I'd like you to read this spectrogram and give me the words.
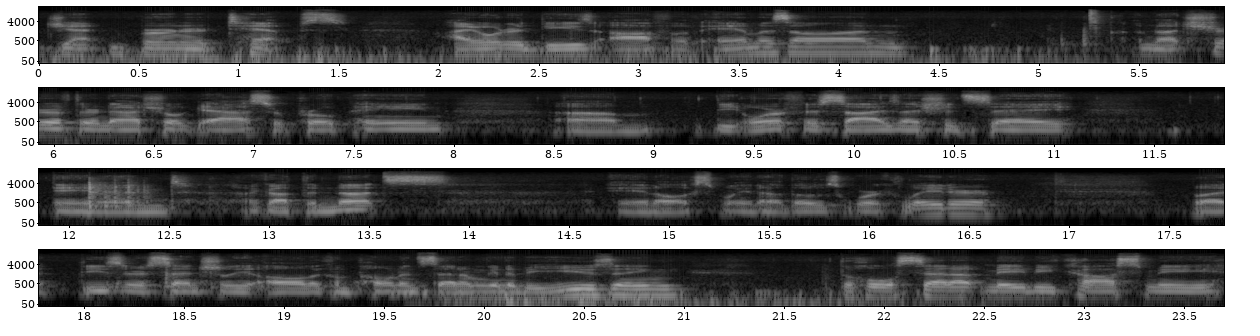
jet burner tips. I ordered these off of Amazon. I'm not sure if they're natural gas or propane. Um, the orifice size, I should say, and I got the nuts, and I'll explain how those work later. But these are essentially all the components that I'm going to be using. The whole setup maybe cost me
